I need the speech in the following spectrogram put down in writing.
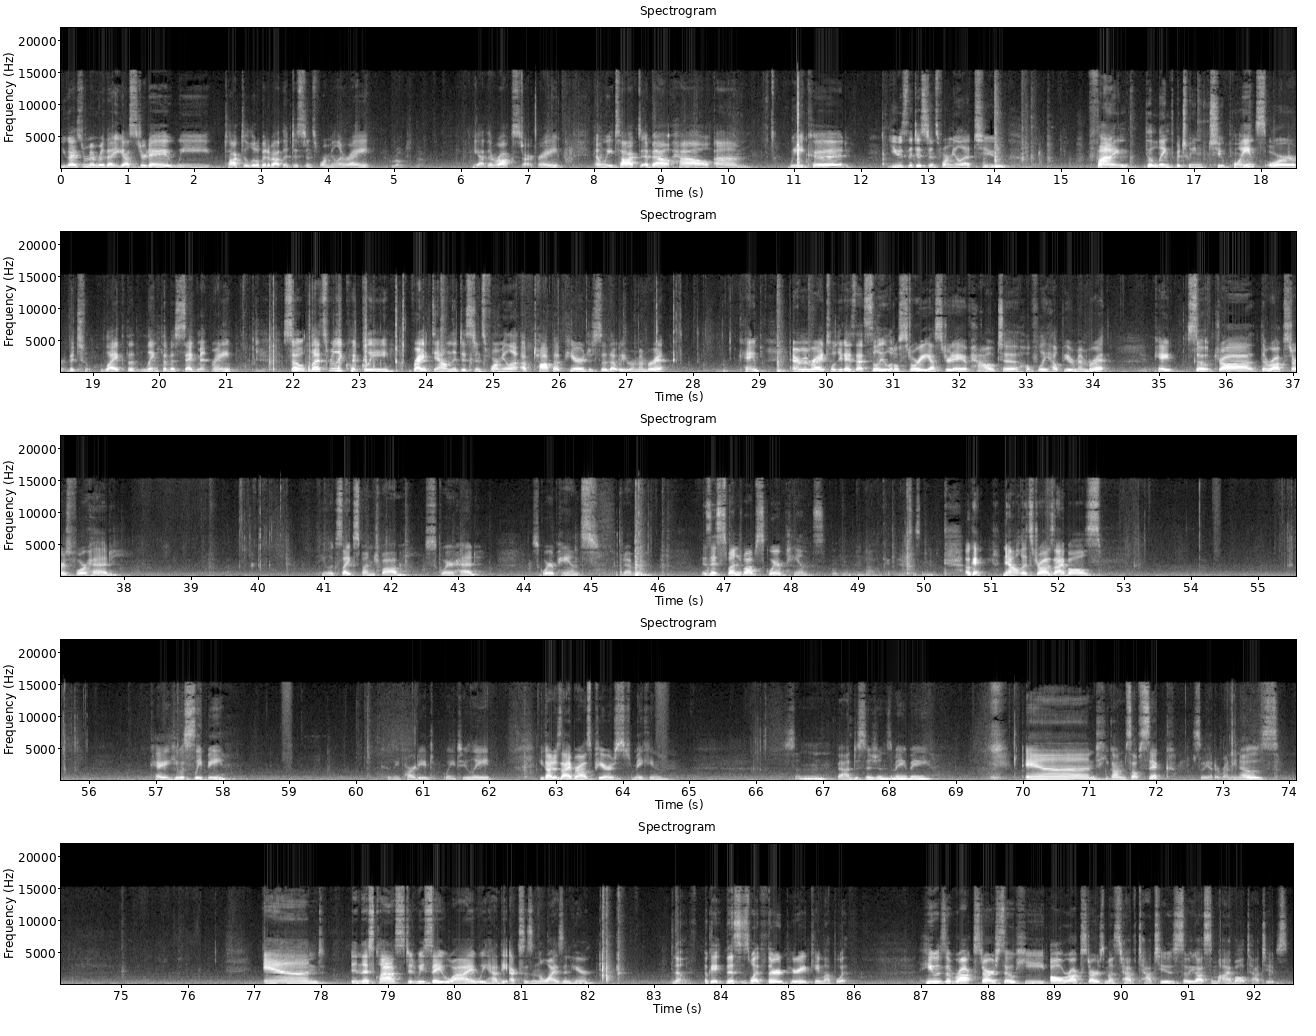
You guys remember that yesterday we talked a little bit about the distance formula, right? Rockstar. Yeah, the rock star, right? And we talked about how um, we could use the distance formula to find the length between two points or bet- like the length of a segment, right? So let's really quickly write down the distance formula up top up here just so that we remember it. Okay? And remember I told you guys that silly little story yesterday of how to hopefully help you remember it? Okay, so draw the rock star's forehead. He looks like SpongeBob, square head, square pants, whatever. Is it SpongeBob SquarePants? Oh, his name. Okay, now let's draw his eyeballs. Okay, he was sleepy because he partied way too late. He got his eyebrows pierced, making some bad decisions, maybe. And he got himself sick, so he had a runny nose. And in this class, did we say why we had the X's and the Y's in here? No. Okay, this is what third period came up with. He was a rock star, so he all rock stars must have tattoos, so he got some eyeball tattoos.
